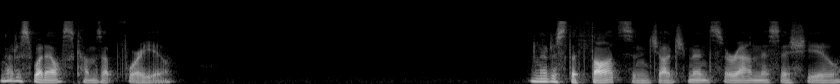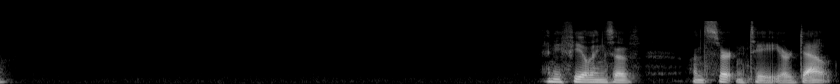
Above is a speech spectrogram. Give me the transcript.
Notice what else comes up for you. Notice the thoughts and judgments around this issue. Any feelings of uncertainty or doubt.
